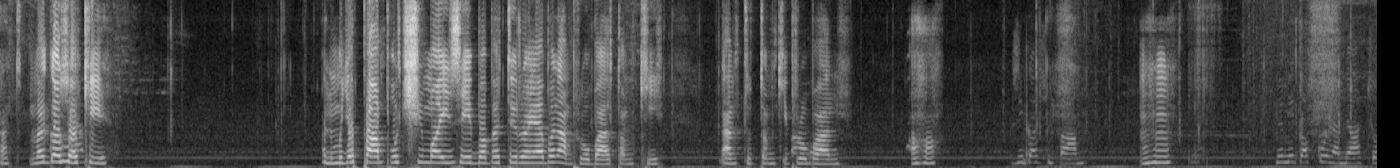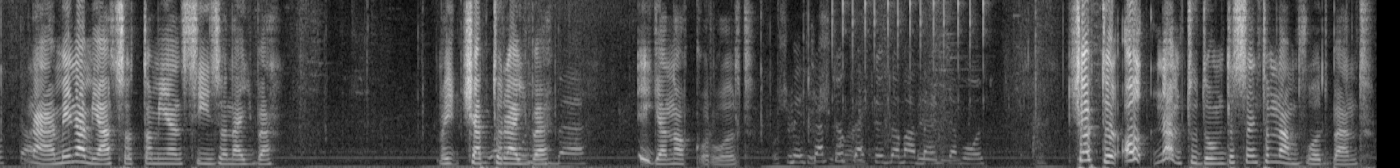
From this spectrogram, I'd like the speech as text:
Hát, meg az, aki... Nem, hogy a pámpot sima izébe a betűrajában nem próbáltam ki. Nem tudtam kipróbálni. Aha. Az igazi pám. Uh-huh. Mi még akkor nem játszottál? Nem, én nem játszottam ilyen Season 1-be. Vagy Chapter Akkor 1-be. még be. Igen, akkor volt. Még Chapter sokáig. 2-ben már benne volt. Chapter... A, nem tudom, de szerintem nem volt bent.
